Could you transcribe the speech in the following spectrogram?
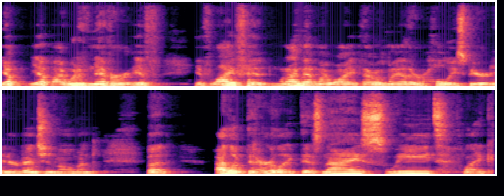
Yep, yep. I would have never if if life had when I met my wife, that was my other Holy Spirit intervention moment. But I looked at her like this nice, sweet, like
